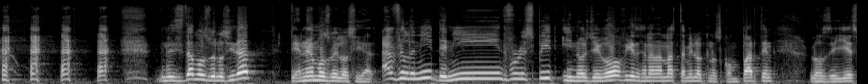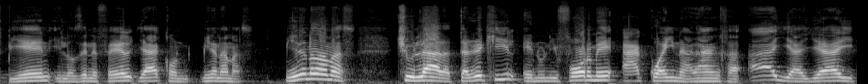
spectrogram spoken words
Necesitamos velocidad tenemos velocidad. I feel the need, the need for speed. Y nos llegó, fíjense nada más también lo que nos comparten los de ESPN y los de NFL. Ya con, mira nada más, mira nada más. Chulada, Tarek Hill en uniforme aqua y naranja. Ay, ay, ay.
